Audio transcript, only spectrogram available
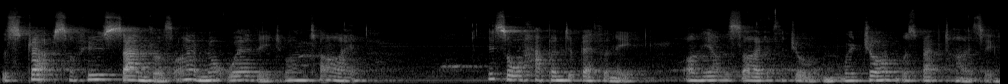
the straps of whose sandals I am not worthy to untie. This all happened at Bethany, on the other side of the Jordan, where John was baptizing.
